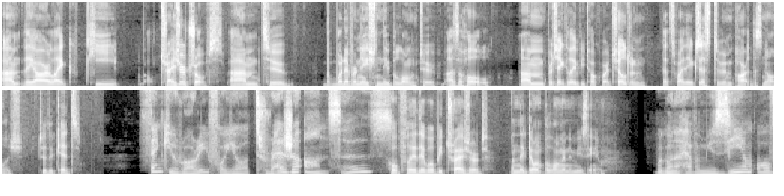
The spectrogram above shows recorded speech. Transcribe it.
um, they are like key treasure troves um, to whatever nation they belong to as a whole. Um, particularly if you talk about children, that's why they exist to impart this knowledge to the kids. Thank you, Rory, for your treasure answers. Hopefully, they will be treasured and they don't belong in a museum. We're gonna have a museum of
